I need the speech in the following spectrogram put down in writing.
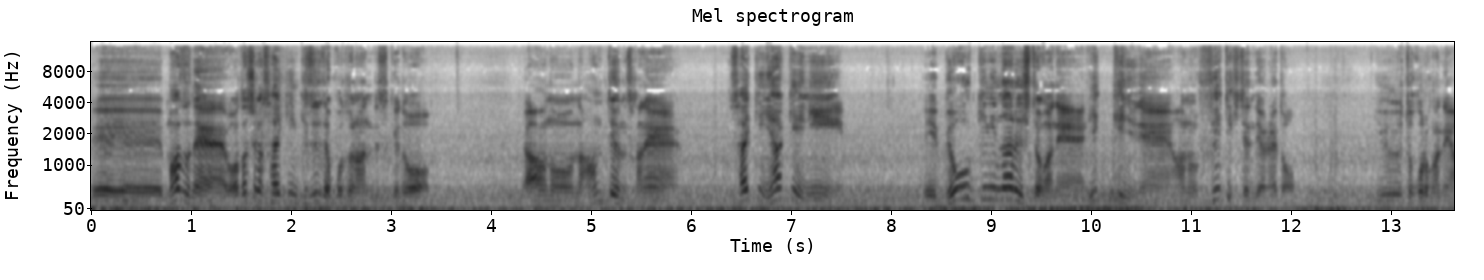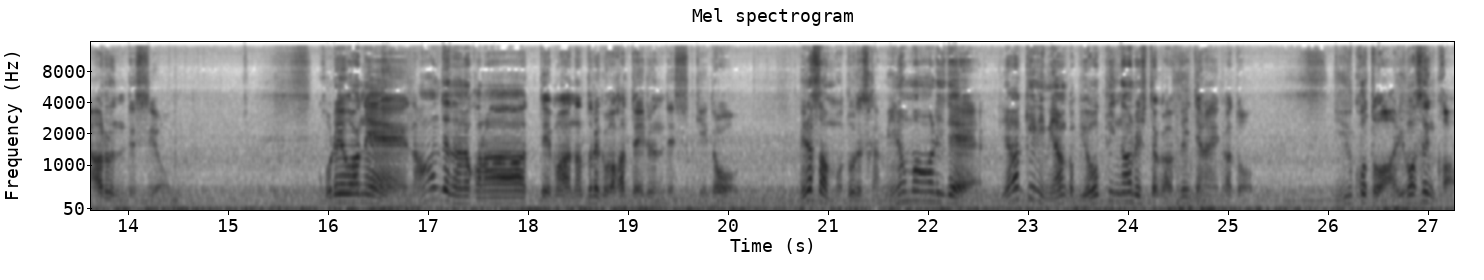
えーまずね、私が最近気づいたことなんですけど、あの、なんて言うんですかね、最近やけに、えー病気になる人がね、一気にね、あの、増えてきてんだよね、というところがね、あるんですよ。これはね、なんでなのかなーって、まあ、なんとなく分かってはいるんですけど、皆さんもどうですか？身の回りで、やけになんか病気になる人が増えてないかと、いうことはありませんか？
